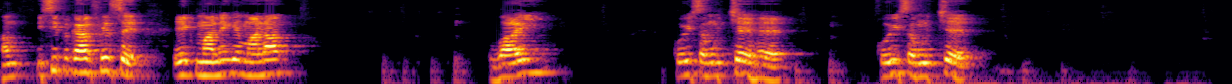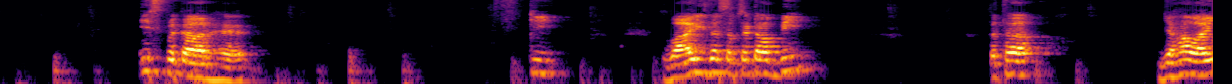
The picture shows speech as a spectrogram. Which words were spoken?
हम इसी प्रकार फिर से एक मानेंगे, माना y कोई समुच्चय है, कोई समुच्चय इस प्रकार है कि y is the subset of b तथा जहाँ y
